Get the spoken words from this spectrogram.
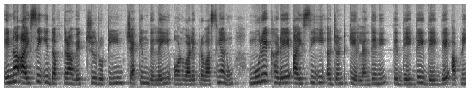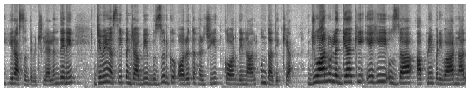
ਇਨ੍ਹਾਂ ਆਈਸੀਈ ਦਫ਼ਤਰਾਂ ਵਿੱਚ ਰੂਟੀਨ ਚੈੱਕ-ਇਨ ਦੇ ਲਈ ਆਉਣ ਵਾਲੇ ਪ੍ਰਵਾਸੀਆਂ ਨੂੰ ਮੂਰੇ ਖੜੇ ਆਈਸੀਈ ਏਜੰਟ ਘੇਰ ਲੈਂਦੇ ਨੇ ਤੇ ਦੇਖਦੇ ਹੀ ਦੇਖਦੇ ਆਪਣੀ ਹਿਰਾਸਤ ਦੇ ਵਿੱਚ ਲੈ ਲੈਂਦੇ ਨੇ, ਜਿਵੇਂ ਅਸੀਂ ਪੰਜਾਬੀ ਬਜ਼ੁਰਗ ਔਰਤ ਹਰਜੀਤ ਕੌਰ ਦੇ ਨਾਲ ਹੁੰਦਾ ਦੇਖਿਆ। ਜਵਾਨ ਨੂੰ ਲੱਗਿਆ ਕਿ ਇਹੀ ਉਸਦਾ ਆਪਣੇ ਪਰਿਵਾਰ ਨਾਲ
